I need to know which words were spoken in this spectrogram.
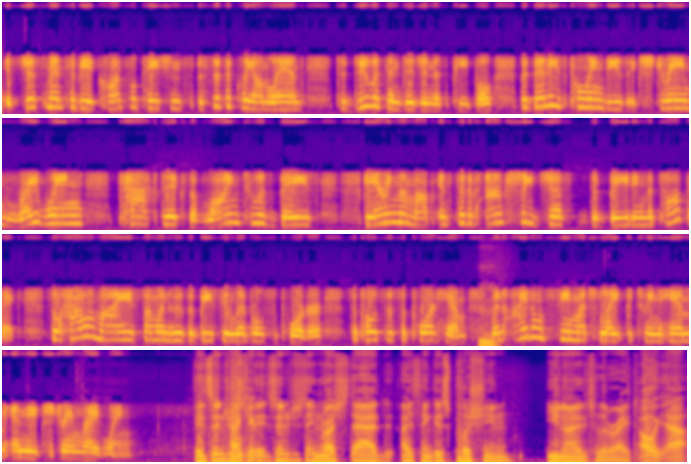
It's just meant to be a consultation specifically on land to do with Indigenous people. But then he's pulling these extreme right wing tactics of lying to his base, scaring them up, instead of actually just debating the topic. So, how am I, someone who's a BC Liberal supporter, supposed to support him when I don't see much light between him and the extreme right wing? It's interesting. you. It's interesting. Rustad, I think, is pushing United to the right. Oh, yeah.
